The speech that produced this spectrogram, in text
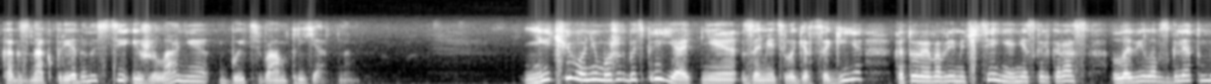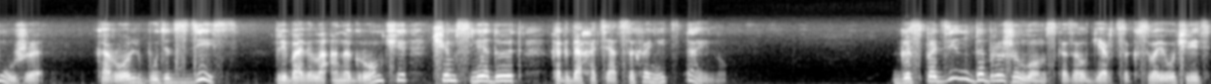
как знак преданности и желания быть вам приятным. «Ничего не может быть приятнее», — заметила герцогиня, которая во время чтения несколько раз ловила взгляд мужа. «Король будет здесь», — прибавила она громче, чем следует, когда хотят сохранить тайну. «Господин Доброжелон», — сказал герцог, в свою очередь,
